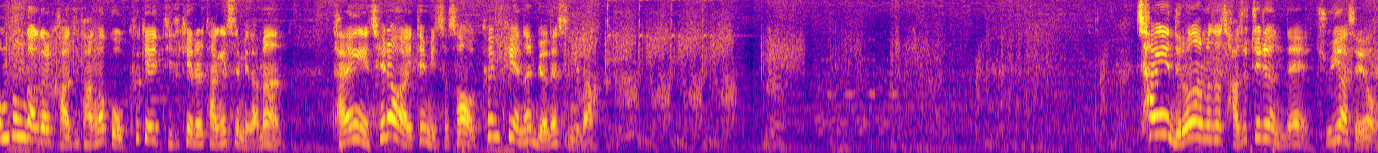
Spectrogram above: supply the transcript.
선풍각을 가드 당하고 크게 딜캐를 당했습니다만 다행히 체력 아이템이 있어서 큰 피해는 면했습니다. 창이 늘어나면서 자주 찌르는데 주의하세요.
